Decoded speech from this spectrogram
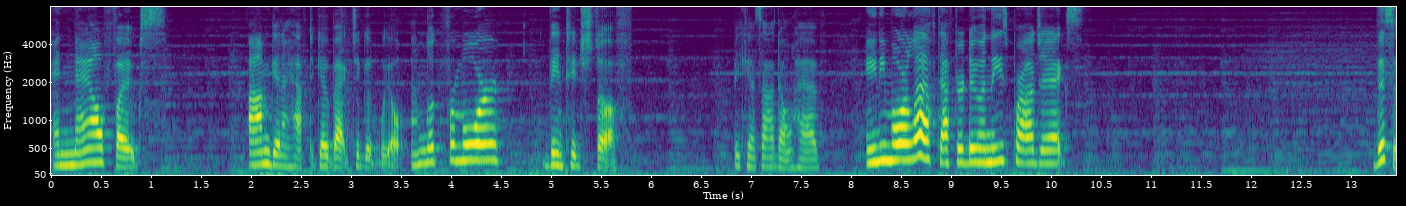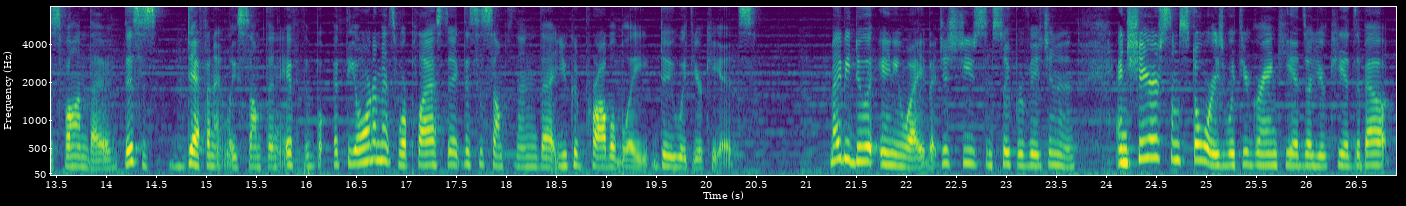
And now, folks, I'm going to have to go back to Goodwill and look for more vintage stuff because I don't have any more left after doing these projects. This is fun though. This is definitely something. If the, if the ornaments were plastic, this is something that you could probably do with your kids. Maybe do it anyway, but just use some supervision and, and share some stories with your grandkids or your kids about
